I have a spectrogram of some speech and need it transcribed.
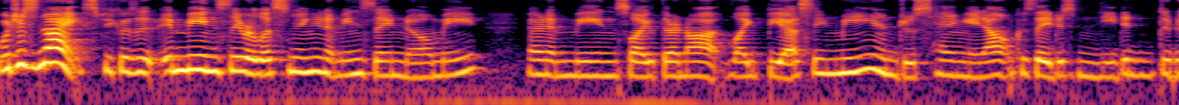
which is nice because it, it means they were listening and it means they know me. And it means like they're not like BSing me and just hanging out because they just needed to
